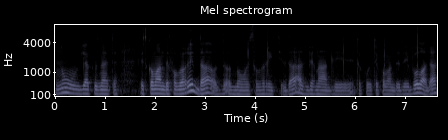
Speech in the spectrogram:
ну, як ви знаєте, від команди фаворит, да, одного з фаворитів, да, збірна Англії такою командою, де і була, да,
